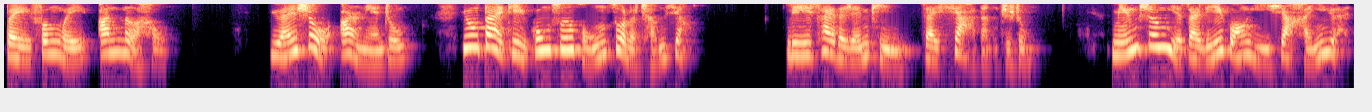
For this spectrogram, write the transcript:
被封为安乐侯。元寿二年中，又代替公孙弘做了丞相。李蔡的人品在下等之中，名声也在李广以下很远。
